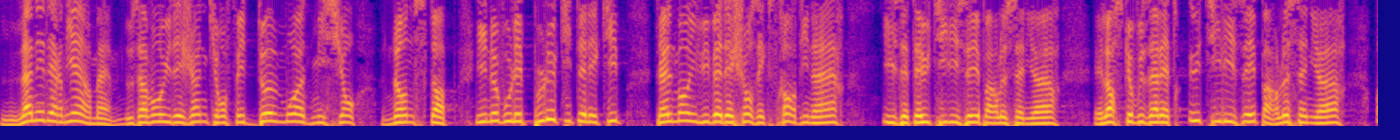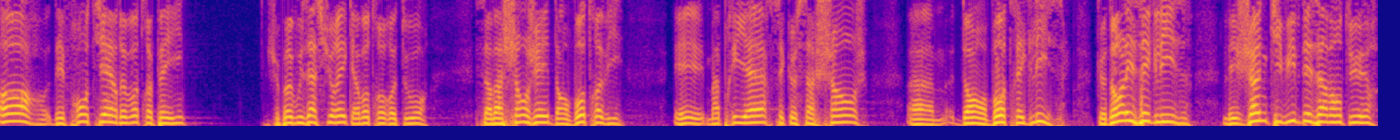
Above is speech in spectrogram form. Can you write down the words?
L'année dernière même, nous avons eu des jeunes qui ont fait deux mois de mission non-stop. Ils ne voulaient plus quitter l'équipe tellement ils vivaient des choses extraordinaires. Ils étaient utilisés par le Seigneur. Et lorsque vous allez être utilisés par le Seigneur, hors des frontières de votre pays, je peux vous assurer qu'à votre retour, ça va changer dans votre vie. Et ma prière, c'est que ça change euh, dans votre église, que dans les églises, les jeunes qui vivent des aventures,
